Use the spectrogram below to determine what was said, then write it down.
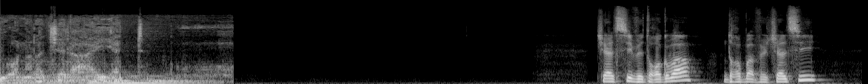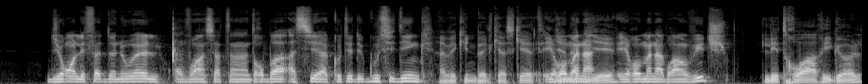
You are not a Jedi yet. Chelsea veut Drogba, Drogba veut Chelsea. Durant les fêtes de Noël, on voit un certain Drogba assis à côté de Goosey Dink Avec une belle casquette, et bien Roman, habillé. et Roman Abramovich. Les trois rigolent.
